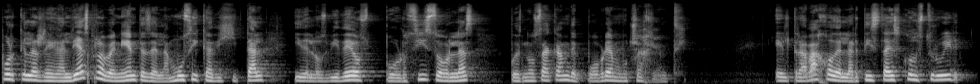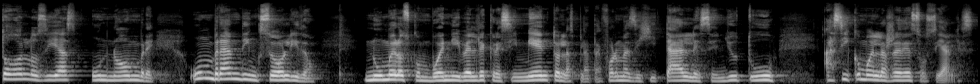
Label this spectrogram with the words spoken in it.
porque las regalías provenientes de la música digital y de los videos por sí solas, pues no sacan de pobre a mucha gente. El trabajo del artista es construir todos los días un nombre, un branding sólido, números con buen nivel de crecimiento en las plataformas digitales, en YouTube, así como en las redes sociales.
